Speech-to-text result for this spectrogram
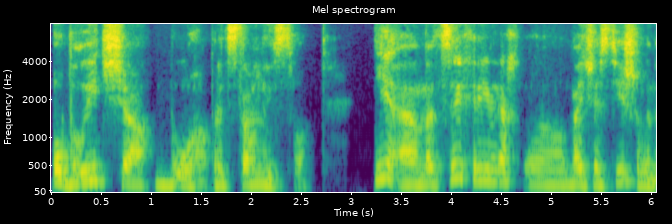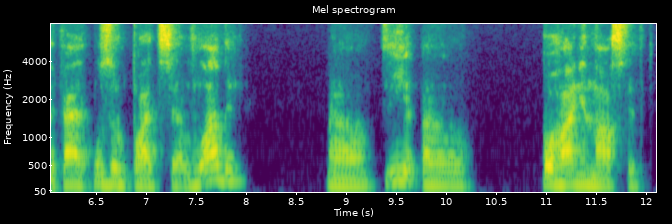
обличчя Бога, представництво. І е, на цих рівнях е, найчастіше виникає узурпація влади е, і погані наслідки.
